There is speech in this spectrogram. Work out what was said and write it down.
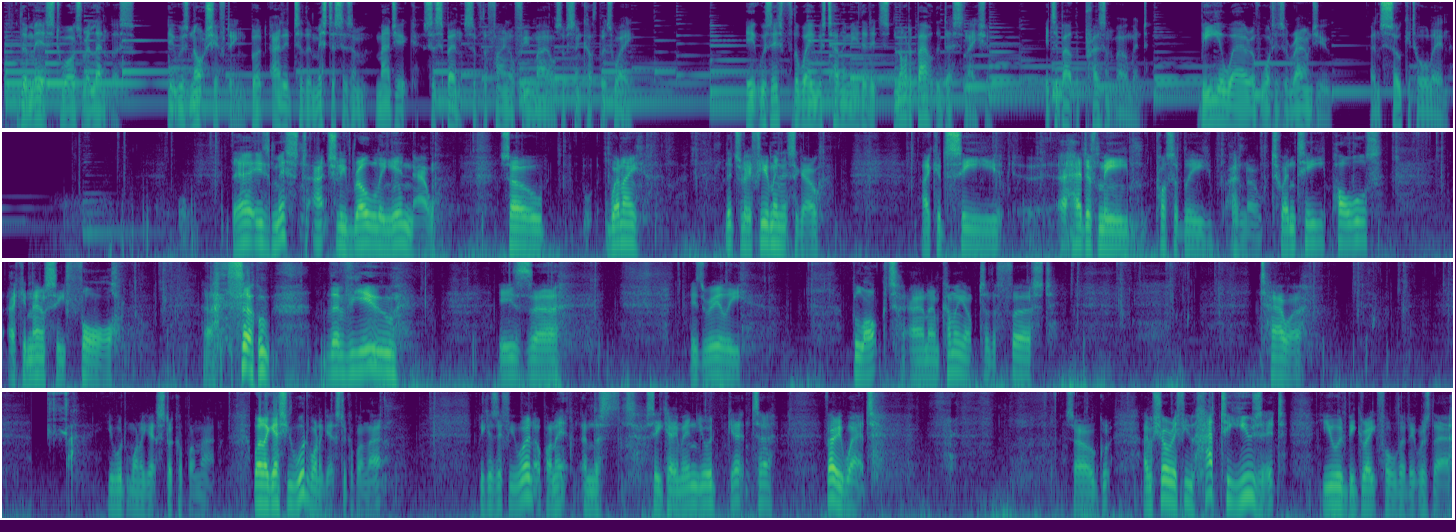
The mist was relentless. It was not shifting, but added to the mysticism, magic, suspense of the final few miles of St. Cuthbert's Way. It was as if the way was telling me that it's not about the destination, it's about the present moment. Be aware of what is around you and soak it all in. There is mist actually rolling in now. So when I literally a few minutes ago I could see uh, ahead of me possibly I don't know 20 poles. I can now see 4. Uh, so the view is uh, is really blocked and I'm coming up to the first tower you wouldn't want to get stuck up on that well I guess you would want to get stuck up on that because if you weren't up on it and the sea came in you would get uh, very wet So I'm sure if you had to use it, you would be grateful that it was there.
